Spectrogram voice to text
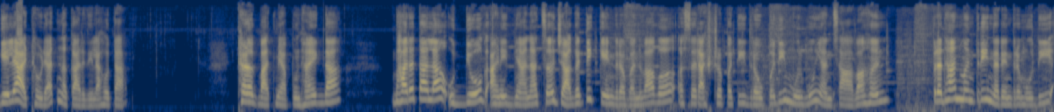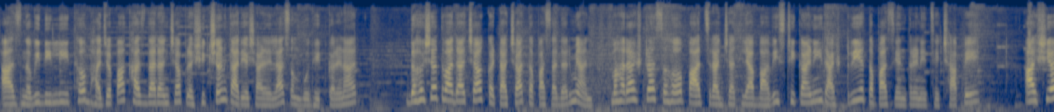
गेल्या आठवड्यात नकार दिला होता. ठळक बातम्या पुन्हा एकदा. भारताला उद्योग आणि ज्ञानाचं जागतिक केंद्र बनवावं असं राष्ट्रपती द्रौपदी मुर्मू यांचं आवाहन. प्रधानमंत्री नरेंद्र मोदी आज नवी दिल्ली इथं भाजपा खासदारांच्या प्रशिक्षण कार्यशाळेला संबोधित करणार. दहशतवादाच्या कटाच्या तपासादरम्यान महाराष्ट्रासह पाच राज्यातल्या बावीस ठिकाणी राष्ट्रीय तपास यंत्रणेचे छापे. आशिया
